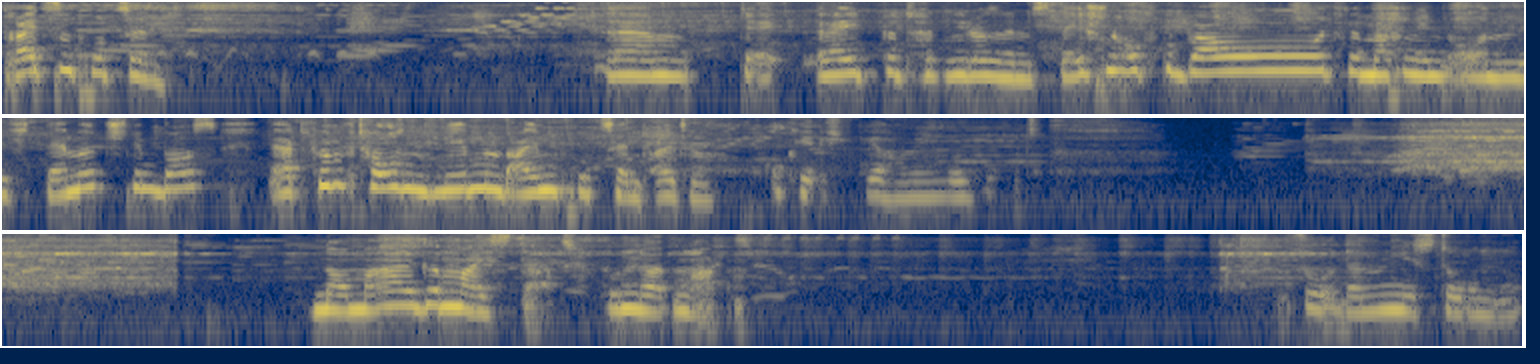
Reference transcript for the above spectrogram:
13 Prozent. Ähm, der 8-Bit hat wieder seine Station aufgebaut. Wir machen ihn ordentlich Damage, den Boss. Er hat 5000 Leben und 1%, Alter. Okay, wir haben ihn geholt. Normal gemeistert. 100 Marken. So, dann nächste Runde.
